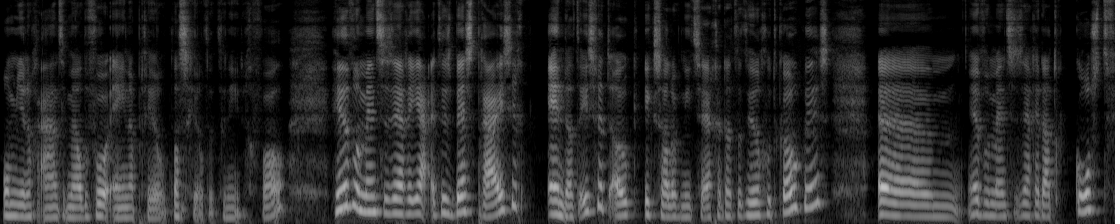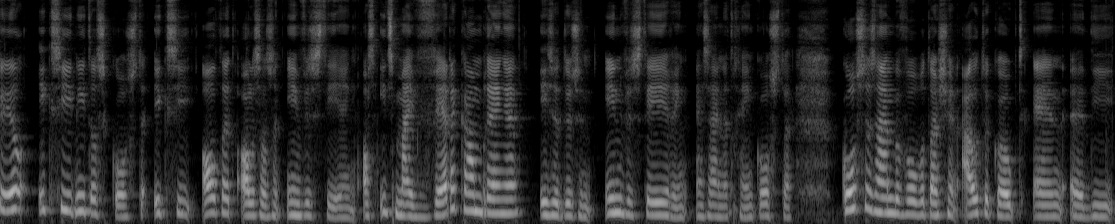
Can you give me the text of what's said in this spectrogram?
om je nog aan te melden voor 1 april. Dan scheelt het in ieder geval. Heel veel mensen zeggen ja, het is best prijzig. En dat is het ook. Ik zal ook niet zeggen dat het heel goedkoop is. Ehm, heel veel mensen zeggen dat kost veel. Ik zie het niet als kosten. Ik zie altijd alles als een investering. Als iets mij verder kan brengen, is het dus een investering en zijn het geen kosten. Kosten zijn bijvoorbeeld als je een auto koopt en uh, die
